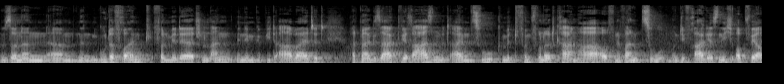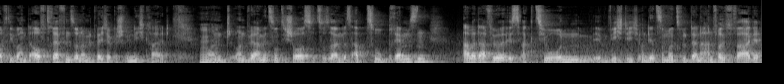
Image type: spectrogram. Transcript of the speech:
sondern ähm, ein guter Freund von mir, der schon lange in dem Gebiet arbeitet, hat mal gesagt, wir rasen mit einem Zug mit 500 km/h auf eine Wand zu. Und die Frage ist nicht, ob wir auf die Wand auftreffen, sondern mit welcher Geschwindigkeit. Mhm. Und, und wir haben jetzt noch die Chance, sozusagen das abzubremsen, aber dafür ist Aktion eben wichtig. Und jetzt nochmal zu deiner Anfangsfrage.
